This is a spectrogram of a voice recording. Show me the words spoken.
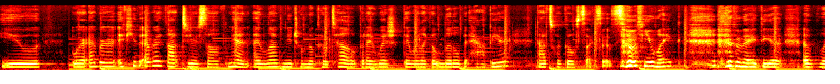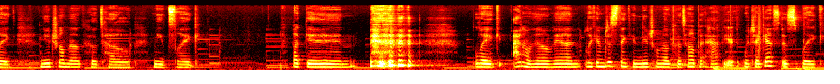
you were ever, if you've ever thought to yourself, man, I love Neutral Milk Hotel, but I wish they were like a little bit happier. That's what Gulf Sex is. So if you like the idea of like Neutral Milk Hotel meets like fucking like I don't know, man. Like I'm just thinking neutral milk hotel but happier, which I guess is like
